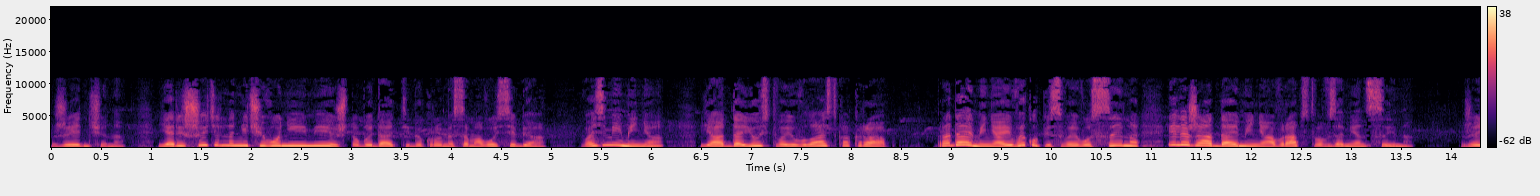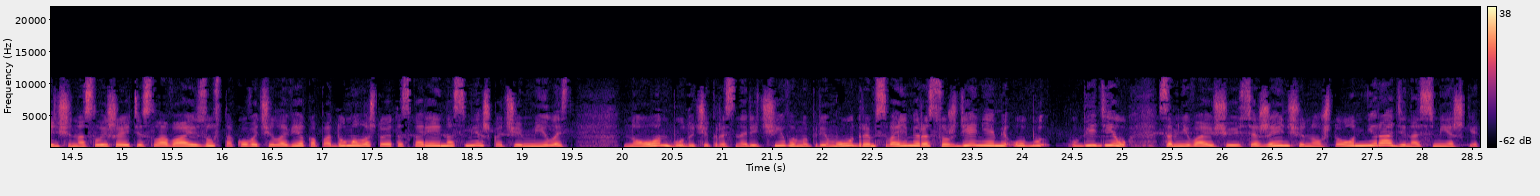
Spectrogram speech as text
«Женщина, я решительно ничего не имею, чтобы дать тебе, кроме самого себя. Возьми меня, я отдаюсь твою власть как раб. Продай меня и выкупи своего сына, или же отдай меня в рабство взамен сына». Женщина, слыша эти слова из уст такого человека, подумала, что это скорее насмешка, чем милость, но он, будучи красноречивым и премудрым, своими рассуждениями уб убедил сомневающуюся женщину, что он не ради насмешки,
